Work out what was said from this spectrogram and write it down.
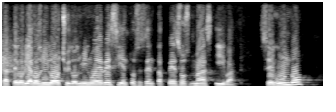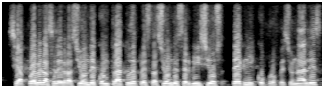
Categoría 2008 y 2009, 160 pesos más IVA. Segundo, se apruebe la celebración de contrato de prestación de servicios técnico-profesionales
